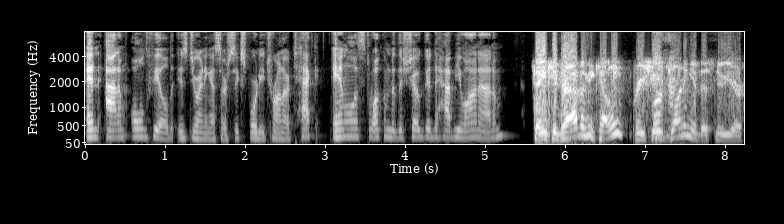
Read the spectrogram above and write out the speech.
And Adam Oldfield is joining us, our 640 Toronto tech analyst. Welcome to the show. Good to have you on, Adam. Thank you for having me, Kelly. Appreciate well, joining you this new year.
